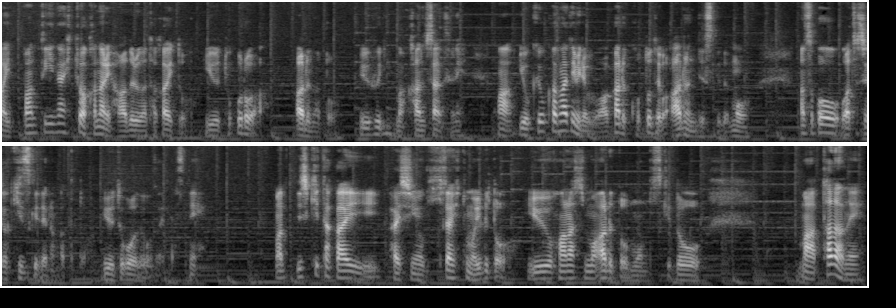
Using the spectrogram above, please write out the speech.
まあ一般的な人はかなりハードルが高いというところがあるなというふうにま感じたんですよね。まあよくよく考えてみればわかることではあるんですけども、まあそこを私が気づけてなかったというところでございますね。まあ意識高い配信を聞きたい人もいるというお話もあると思うんですけど、まあただね、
